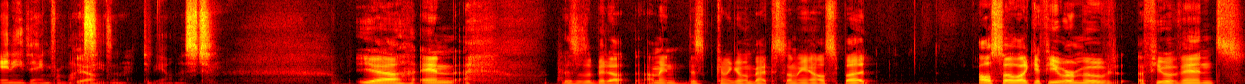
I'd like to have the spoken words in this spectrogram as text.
anything from last Yeah. season. To be honest, Yeah, and this is a bit. Uh, I mean, this is kind of going back to something else, but also like if you removed a few events,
